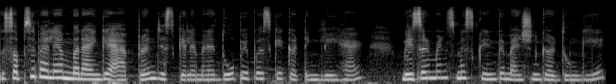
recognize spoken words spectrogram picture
तो सबसे पहले हम बनाएँगे एप्रन जिसके लिए मैंने दो पेपर्स की कटिंग ली है। मेज़रमेंट्स मैं स्क्रीन पे मेंशन कर दूँगी।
